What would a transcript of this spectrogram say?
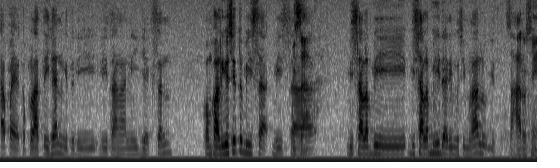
apa ya kepelatihan gitu di ditangani Jackson, Kompalius itu bisa bisa Bisa. bisa lebih bisa lebih dari musim lalu gitu Seharusnya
